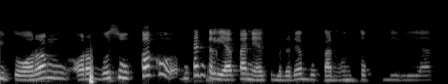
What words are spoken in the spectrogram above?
gitu orang orang gue suka kok. Kan kelihatan ya sebenarnya bukan untuk dilihat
